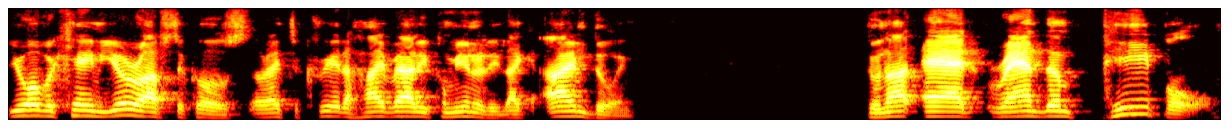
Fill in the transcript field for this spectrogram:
you overcame your obstacles, all right, to create a high value community like I'm doing. Do not add random people,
